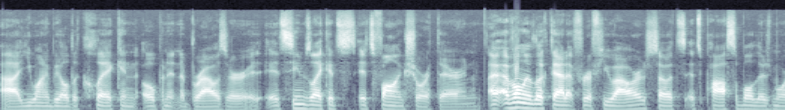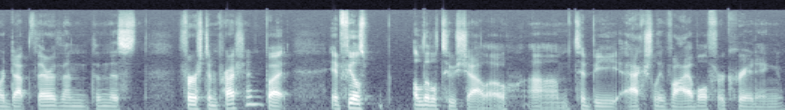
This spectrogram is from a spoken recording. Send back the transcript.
uh, you want to be able to click and open it in a browser. It, it, seems like it's it's falling short there, and I, have only looked at it for a few hours, so it's it's possible there's more depth there than than this first impression, but it feels a little too shallow um, to be actually viable for creating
